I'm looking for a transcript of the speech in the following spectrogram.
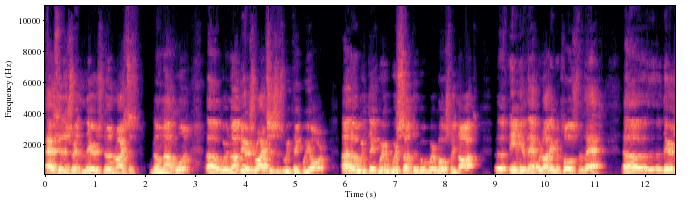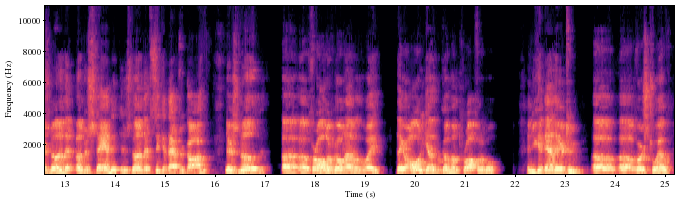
As it is written, there is none righteous, no, not one. Uh, we're not near as righteous as we think we are. I know we think we're we're something, but we're mostly not uh, any of that. We're not even close to that. Uh, there is none that understandeth. There's none that seeketh after God. There's none, uh, for all have gone out of the way. They are altogether become unprofitable. And you get down there to uh, uh, verse 12.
